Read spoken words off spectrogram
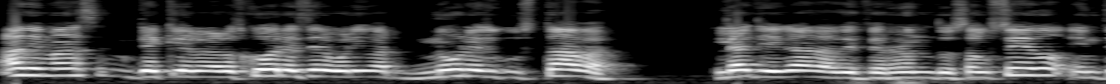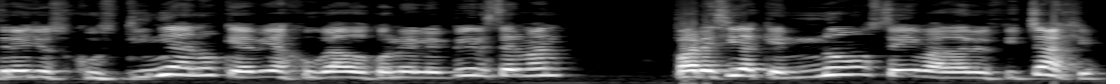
además de que a los jugadores del Bolívar no les gustaba la llegada de Fernando Saucedo, entre ellos Justiniano, que había jugado con él en Bilsterman, parecía que no se iba a dar el fichaje.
